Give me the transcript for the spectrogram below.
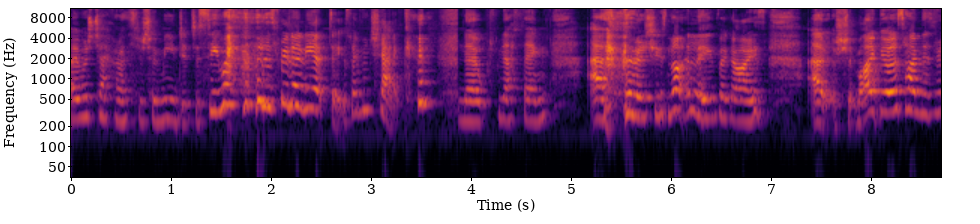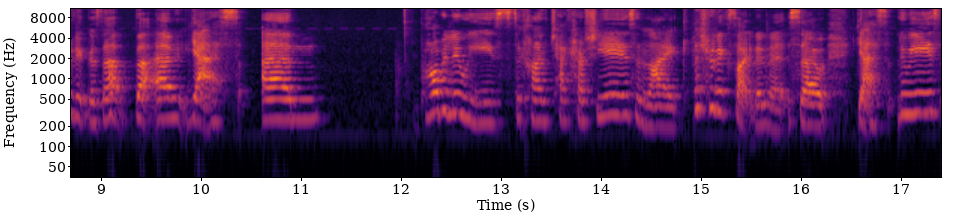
I always check on social media to see whether there's been any updates. Let me check. nope, nothing. Um, she's not in labour, guys. Uh, she might be by the time this video goes up. But um, yes, um, probably Louise to kind of check how she is and like it's really exciting in it so yes Louise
